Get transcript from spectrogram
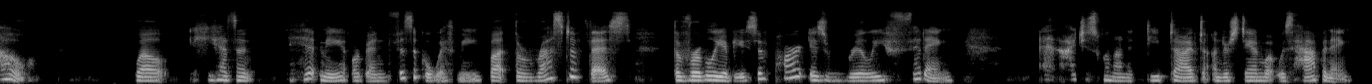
oh, well, he hasn't hit me or been physical with me, but the rest of this, the verbally abusive part, is really fitting. And I just went on a deep dive to understand what was happening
